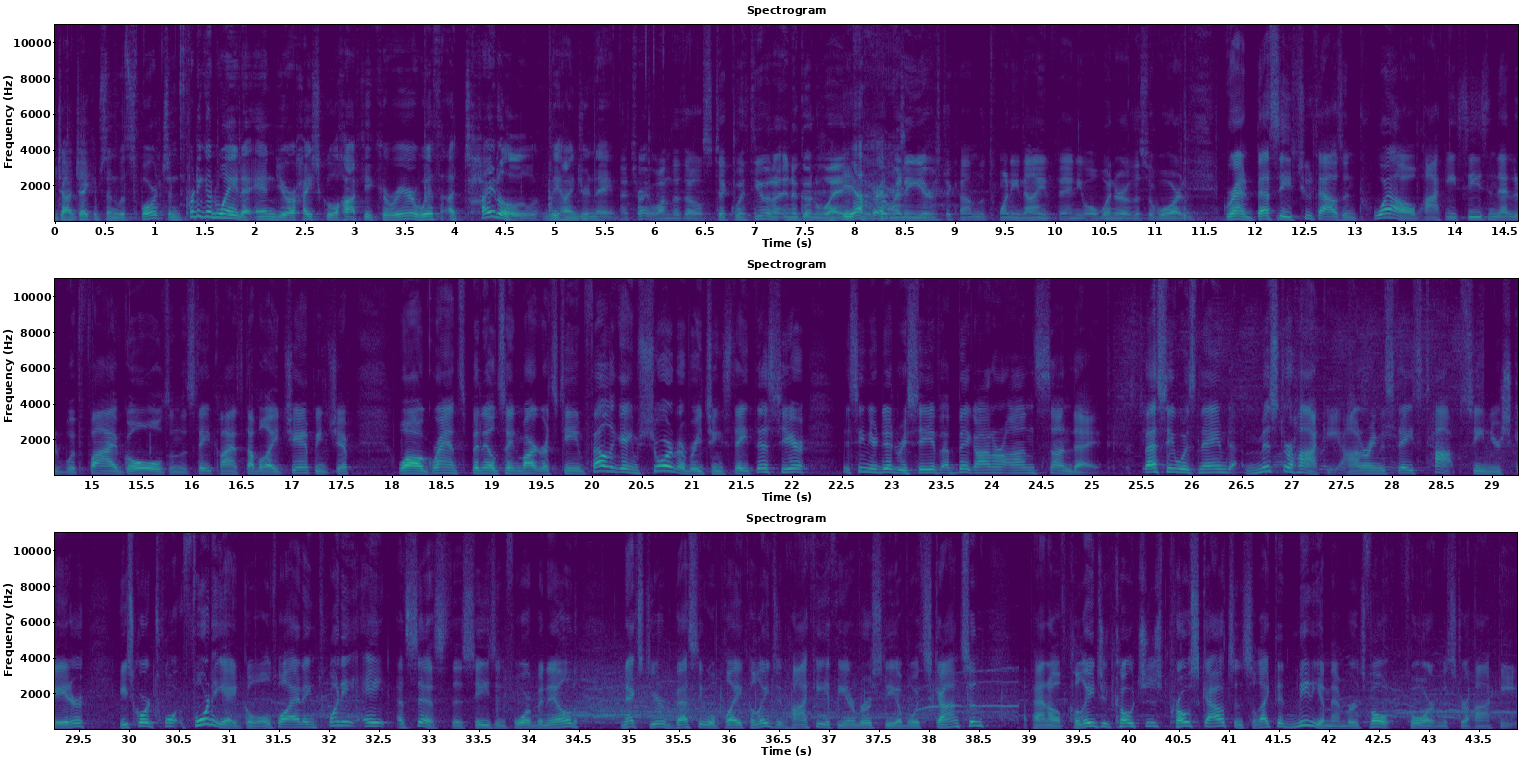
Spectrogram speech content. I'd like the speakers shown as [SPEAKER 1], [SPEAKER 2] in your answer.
[SPEAKER 1] John Jacobson with sports, and pretty good way to end your high school hockey career with a title behind your name.
[SPEAKER 2] That's right, one that'll stick with you in a, in a good way
[SPEAKER 1] Yeah,
[SPEAKER 2] for,
[SPEAKER 1] right.
[SPEAKER 2] for many years to come. The 29th annual winner of this award. Grant Besse's 2012 hockey season ended with five goals in the state class AA championship. While Grant's Benilde St. Margaret's team fell a game short of reaching state this year, the senior did receive a big honor on Sunday. Besse was named Mr. Hockey, honoring the state's top senior skater. He scored 48 goals while adding 28 assists this season for Benilde. Next year, Besse will play collegiate hockey at the University of Wisconsin. A panel of collegiate coaches, pro scouts, and selected media members vote for Mr. Hockey.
